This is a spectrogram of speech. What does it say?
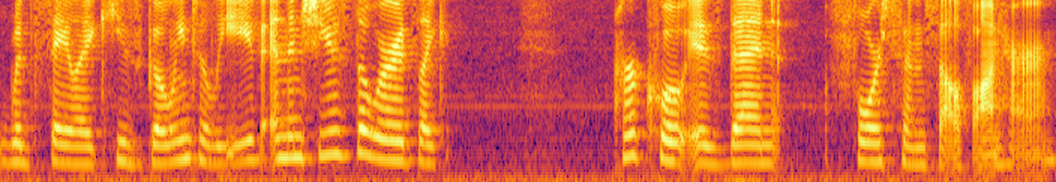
would say like he's going to leave and then she used the words like her quote is then force himself on her.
